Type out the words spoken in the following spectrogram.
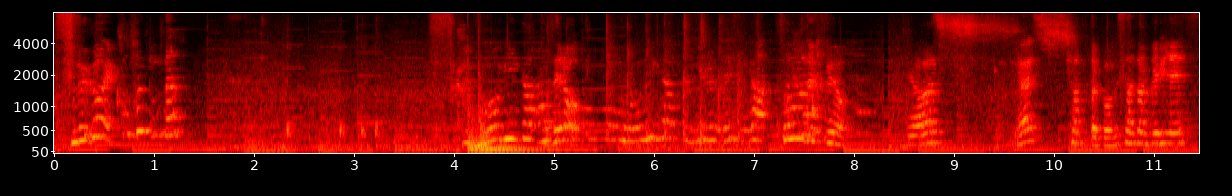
すごいこんな。すごいウォーミングアップゼロ。ウォーミングアップゼロですが。そうですよ。よし。よしちょっとご無沙汰ぶりです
